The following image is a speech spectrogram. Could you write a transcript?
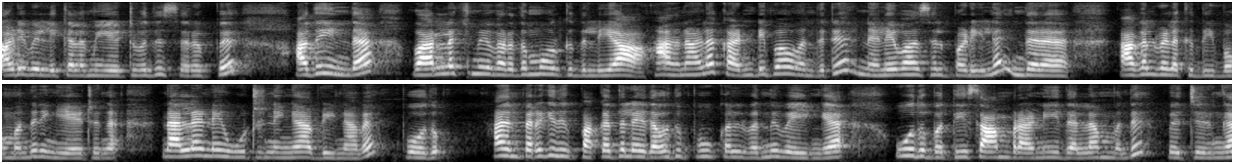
ஆடி வெள்ளிக்கிழமை ஏற்றுவது சிறப்பு. அது இந்த வரலட்சுமி விரதமும் இருக்குது இல்லையா? அதனால் கண்டிப்பாக வந்துட்டு நிலைவாசல் படியில் இந்த அகல் விளக்கு தீபம் வந்து நீங்கள் ஏற்றுங்க. நல்லெண்ணெய் ஊற்றுனீங்க அப்படின்னாவே போதும். அதன் பிறகு இதுக்கு பக்கத்தில் ஏதாவது பூக்கள் வந்து வைங்க ஊதுபத்தி சாம்பிராணி இதெல்லாம் வந்து வச்சுருங்க.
